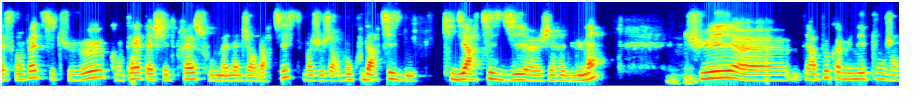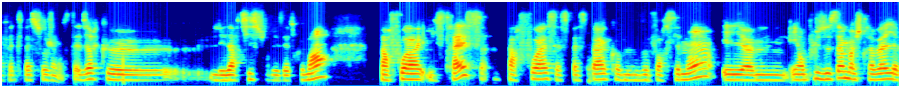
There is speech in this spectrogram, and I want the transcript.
Parce qu'en fait, si tu veux, quand tu es attaché de presse ou manager d'artiste, moi je gère beaucoup d'artistes, donc qui dit artiste dit euh, gérer de l'humain. mhm. tu es, es, un peu comme une éponge en fait face aux gens. C'est-à-dire que les artistes sont des êtres humains. Parfois, ils stressent, parfois, ça ne se passe pas comme on veut forcément. Et, en plus de ça, moi, je travaille,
